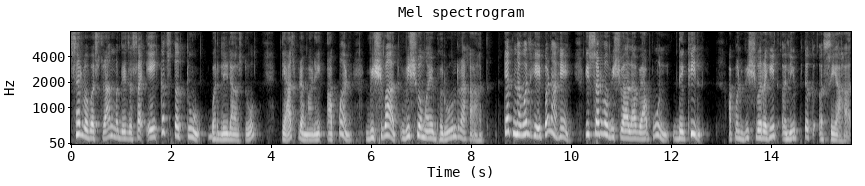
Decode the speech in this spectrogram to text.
सर्व वस्त्रांमध्ये जसा एकच तत्तू भरलेला असतो त्याचप्रमाणे आपण विश्वात विश्वमय भरून राहात. त्यात नवल हे पण आहे की सर्व विश्वाला व्यापून देखील आपण विश्वरहित अलिप्त असे आहात.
